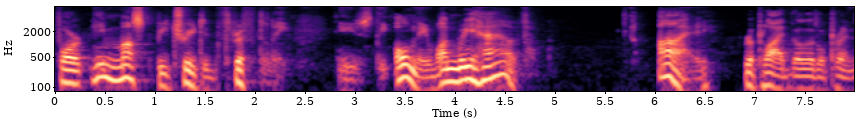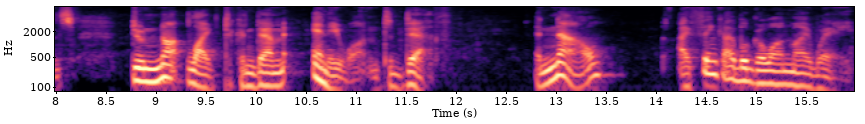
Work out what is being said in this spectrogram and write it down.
for he must be treated thriftily. He's the only one we have. I, replied the little prince, do not like to condemn anyone to death. And now I think I will go on my way.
